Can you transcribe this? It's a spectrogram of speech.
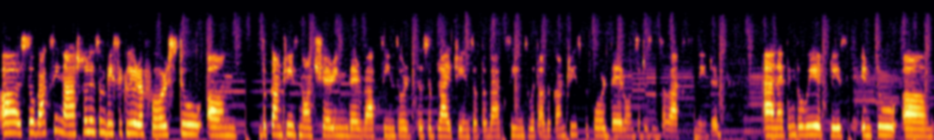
Uh, so vaccine nationalism basically refers to um, the countries not sharing their vaccines or the supply chains of the vaccines with other countries before their own citizens are vaccinated. And i think the way it plays into um,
